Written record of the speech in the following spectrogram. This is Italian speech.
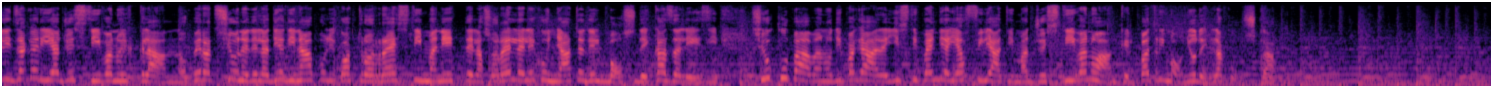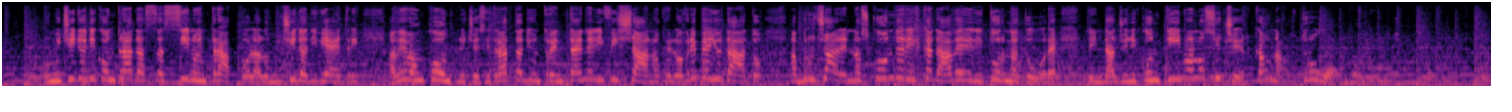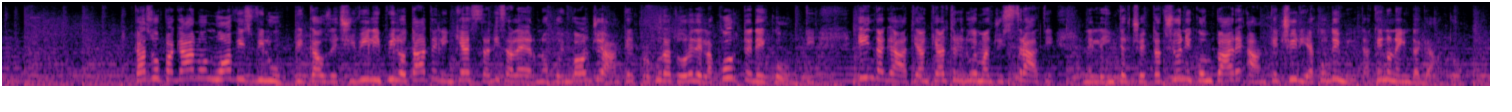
di Zagaria gestivano il clan. Operazione della Dia di Napoli, quattro arresti manette, la sorella e le cognate del boss dei Casalesi. Si occupavano di pagare gli stipendi agli affiliati ma gestivano anche il patrimonio della Cosca. Omicidio di Contrada, assassino in trappola. L'omicida di Vietri aveva un complice. Si tratta di un trentenne di Fisciano che lo avrebbe aiutato a bruciare e nascondere il cadavere di Tornatore. Le indagini continuano, si cerca un altro uomo. Caso Pagano, nuovi sviluppi, cause civili pilotate, l'inchiesta di Salerno coinvolge anche il procuratore della Corte dei Conti. Indagati anche altri due magistrati. Nelle intercettazioni compare anche Ciriaco De Mita che non è indagato.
